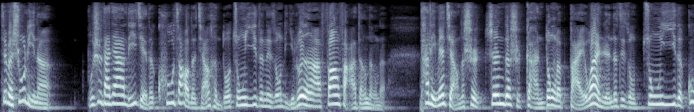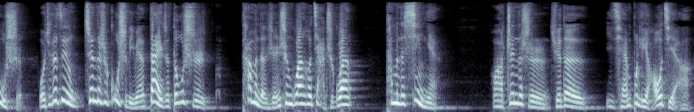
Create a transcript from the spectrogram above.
这本书里呢。不是大家理解的枯燥的讲很多中医的那种理论啊、方法啊等等的，它里面讲的是真的是感动了百万人的这种中医的故事。我觉得这种真的是故事里面带着都是他们的人生观和价值观，他们的信念。哇，真的是觉得以前不了解啊，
